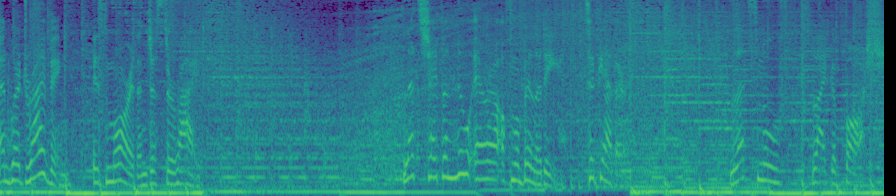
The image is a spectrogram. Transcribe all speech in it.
and where driving is more than just a ride. Let's shape a new era of mobility together. Let's move like a Bosch.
